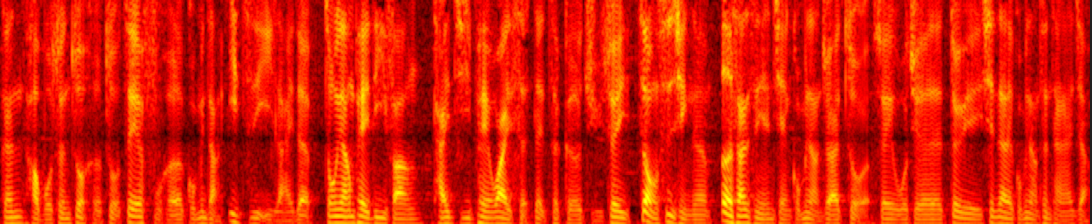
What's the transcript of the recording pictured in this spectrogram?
跟郝柏村做合作，这也符合了国民党一直以来的中央配地方、台籍配外省的这格局。所以这种事情呢，二三十年前国民党就在做了。所以我觉得对于现在的国民党政坛来讲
